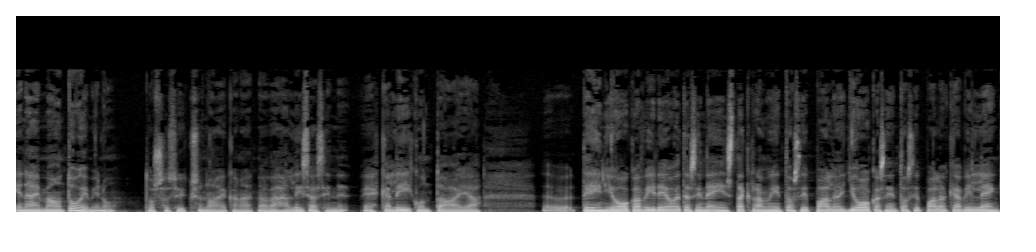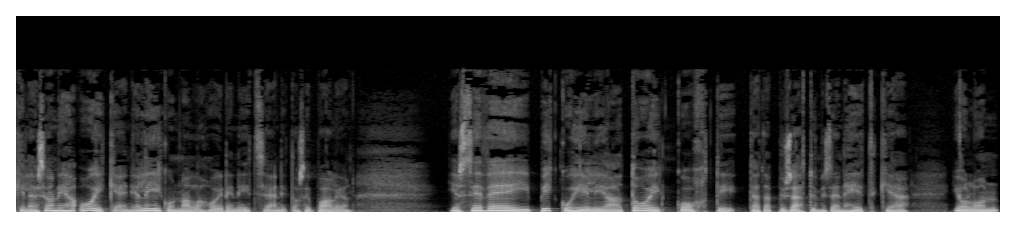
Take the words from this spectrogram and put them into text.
Ja näin mä oon toiminut tuossa syksyn aikana, että mä vähän lisäsin ehkä liikuntaa ja tein joogavideoita sinne Instagramiin tosi paljon, joogasin tosi paljon, kävin lenkillä se on ihan oikein ja liikunnalla hoidin itseäni tosi paljon. Ja se vei pikkuhiljaa toi kohti tätä pysähtymisen hetkeä jolloin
